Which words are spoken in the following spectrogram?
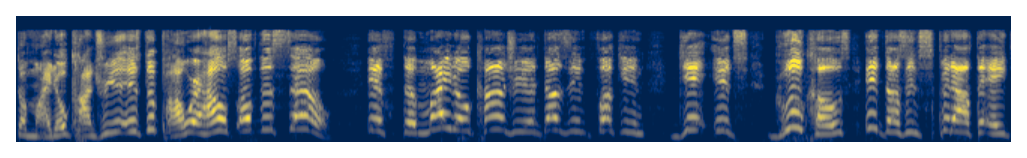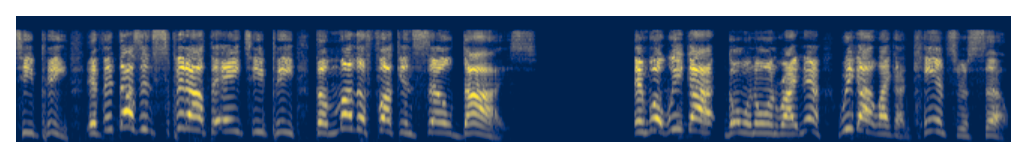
The mitochondria is the powerhouse of the cell. If the mitochondria doesn't fucking get its glucose, it doesn't spit out the ATP. If it doesn't spit out the ATP, the motherfucking cell dies. And what we got going on right now, we got like a cancer cell.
